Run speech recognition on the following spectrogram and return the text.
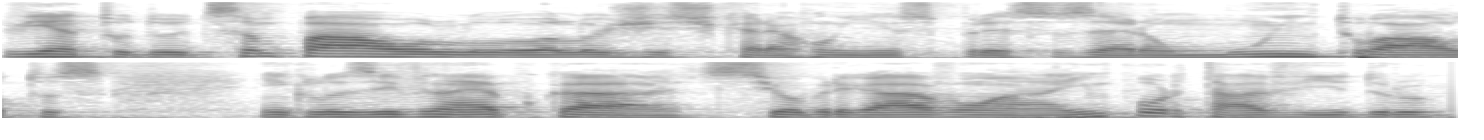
vinha tudo de São Paulo, a logística era ruim, os preços eram muito altos. Inclusive, na época, se obrigavam a importar vidro.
